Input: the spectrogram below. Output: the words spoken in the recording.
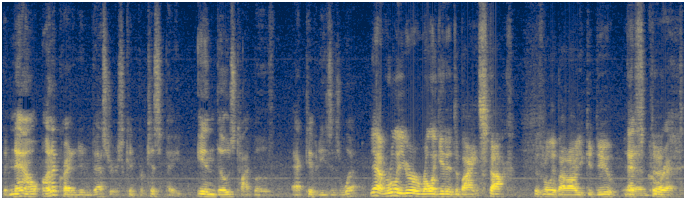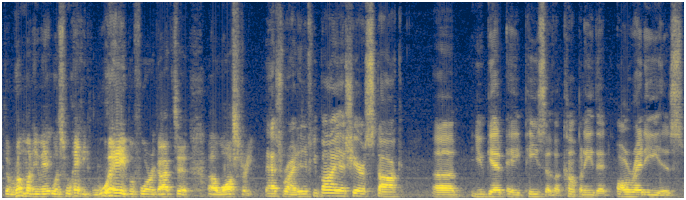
But now, unaccredited investors can participate in those type of activities as well. Yeah, really, you're relegated to buying stock is really about all you could do. That's and, uh, correct. Uh, the real money was made way before it got to uh, Wall Street. That's right. And if you buy a share of stock, uh, you get a piece of a company that already is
